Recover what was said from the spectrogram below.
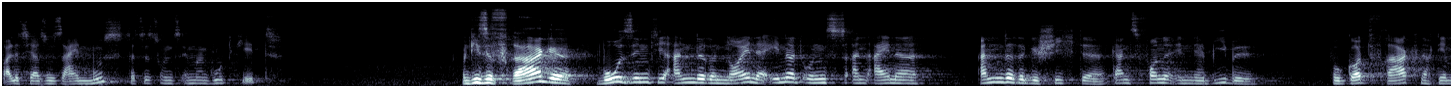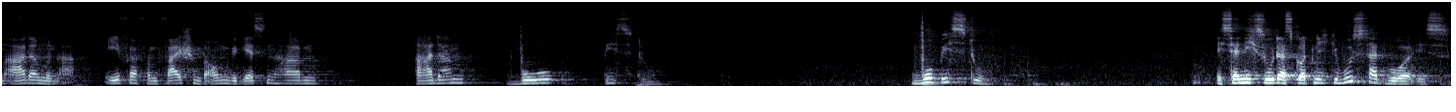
weil es ja so sein muss, dass es uns immer gut geht. Und diese Frage, wo sind die anderen neun, erinnert uns an eine andere Geschichte ganz vorne in der Bibel, wo Gott fragt, nachdem Adam und Eva vom falschen Baum gegessen haben, Adam, wo bist du? Wo bist du? Ist ja nicht so, dass Gott nicht gewusst hat, wo er ist.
